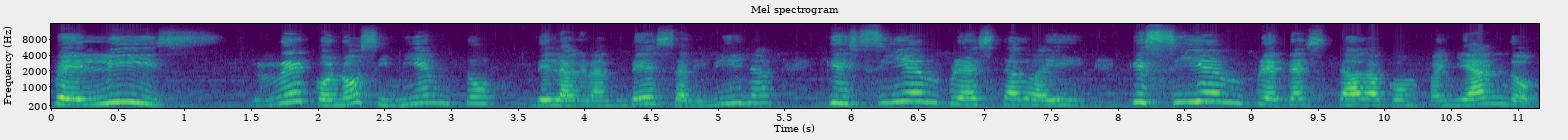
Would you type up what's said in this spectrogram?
feliz reconocimiento de la grandeza divina que siempre ha estado ahí, que siempre te ha estado acompañando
